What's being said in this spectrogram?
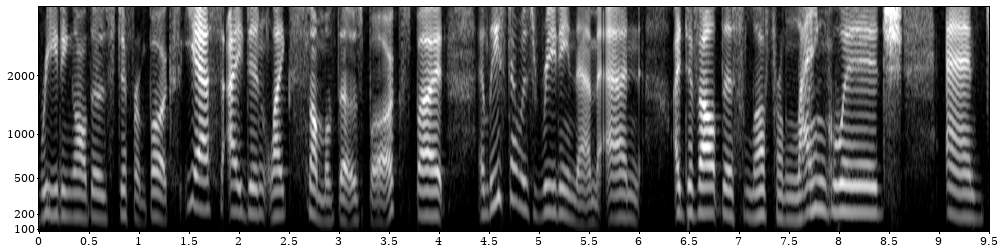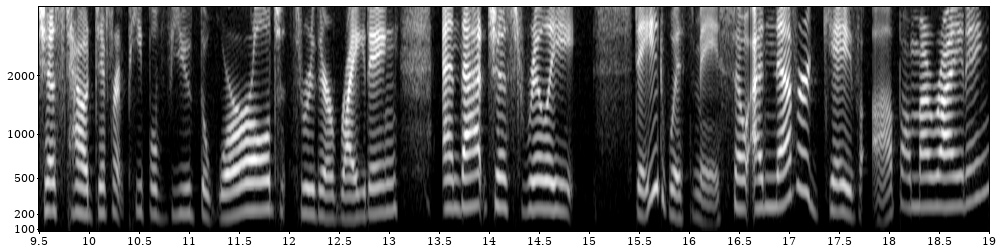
reading all those different books. Yes, I didn't like some of those books, but at least I was reading them, and I developed this love for language. And just how different people viewed the world through their writing. And that just really stayed with me. So I never gave up on my writing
